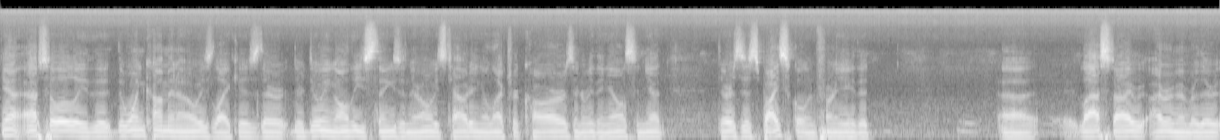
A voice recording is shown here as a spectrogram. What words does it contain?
Yeah, absolutely. The the one comment I always like is they're they're doing all these things and they're always touting electric cars and everything else, and yet there's this bicycle in front of you that uh, last I, I remember there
